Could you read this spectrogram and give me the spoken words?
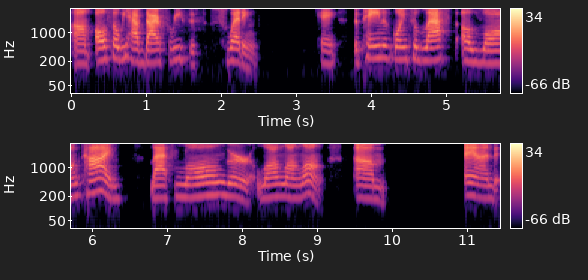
um, also we have diaphoresis, sweating. Okay. The pain is going to last a long time, last longer, long, long, long. Um, and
